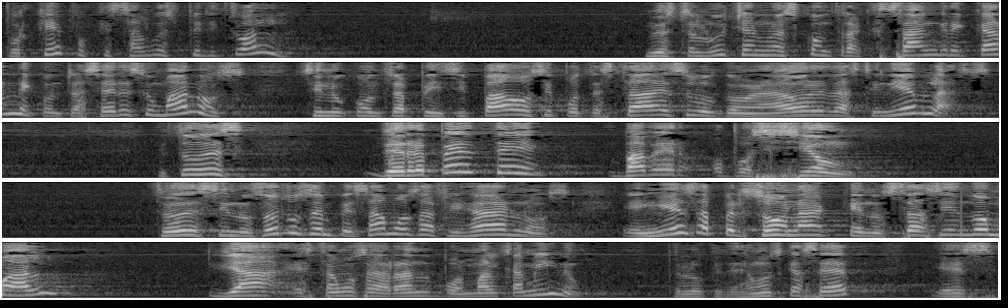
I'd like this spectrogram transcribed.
¿Por qué? Porque es algo espiritual. Nuestra lucha no es contra sangre y carne, contra seres humanos, sino contra principados y potestades y los gobernadores de las tinieblas. Entonces, de repente va a haber oposición. Entonces, si nosotros empezamos a fijarnos en esa persona que nos está haciendo mal, ya estamos agarrando por mal camino. Pero lo que tenemos que hacer es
